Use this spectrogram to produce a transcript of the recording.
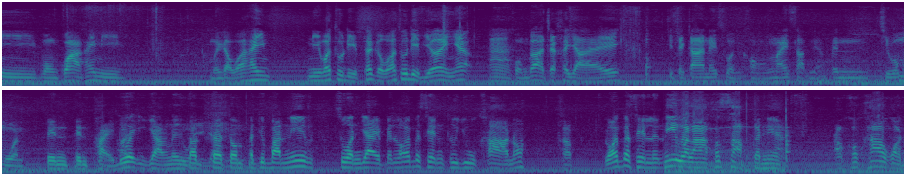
มีวงกว้างให้มี เหมือนกับว่าให้มีวัตถุดิบถ้าเกิดวัตถุดิบเยอะอย่างเงี้ยอ่าผมก็อาจจะขยาย กิจการในส่วนของไม้สักเนี่ยเป็นชีวมวล เป็นเป็นไผ่ด้วยอีกอย่างหนึ่งด้วยแต่อีกอแต่ย่างหนึ่งตอนปัจจุบันนี้ส่วนใหญ่เป็นร้อยเปอร์เซ็นต์คือยูคาเนาะครับ ร้อยเปอร์เซ็นต์เลยนี่เวลาเขาสับกันเนี่ย เอาคร่าวๆก่อน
